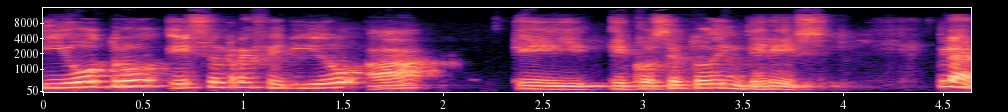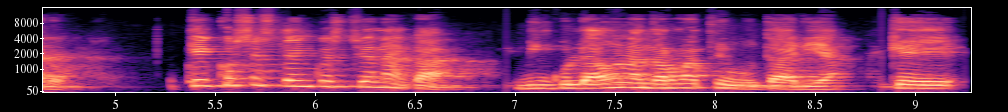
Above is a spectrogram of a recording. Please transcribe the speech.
Y otro es el referido a eh, el concepto de interés. Claro, ¿qué cosa está en cuestión acá? Vinculado a una norma tributaria que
